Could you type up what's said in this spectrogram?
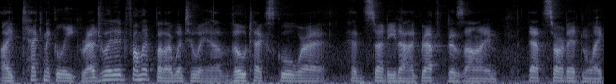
I technically graduated from it, but I went to a uh, Votech school where I had studied uh, graphic design. That started in like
